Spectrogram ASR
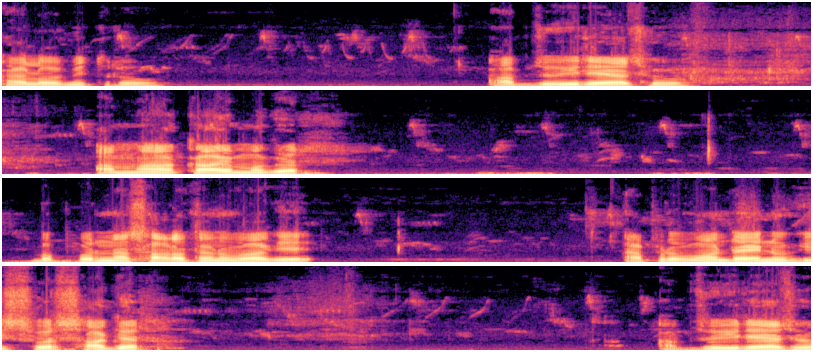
હેલો મિત્રો, આપ જોઈ રહ્યા છો આ મહાકાય મગર. બપોરના સાડા ત્રણ વાગે આપણું વાંઢાઈનું ઈશ્વર સાગર. આપ જોઈ રહ્યા છો?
